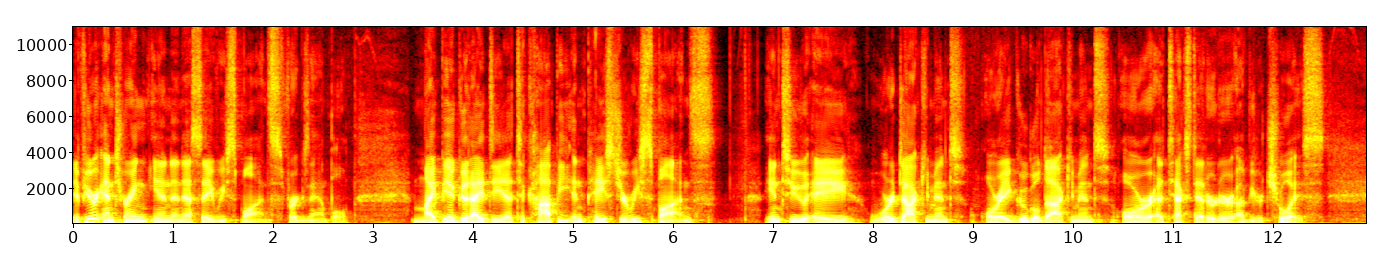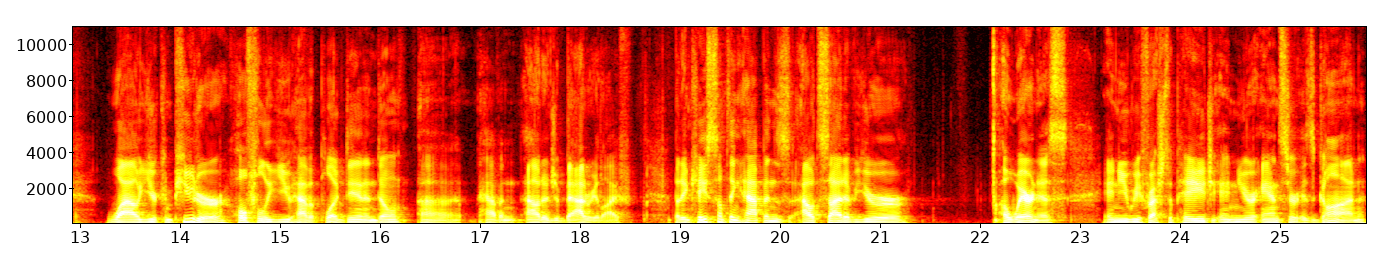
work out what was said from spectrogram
If you're entering in an essay response, for example, might be a good idea to copy and paste your response into a Word document or a Google document or a text editor of your choice while your computer, hopefully you have it plugged in and don't uh, have an outage of battery life. But in case something happens outside of your awareness and you refresh the page and your answer is gone,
